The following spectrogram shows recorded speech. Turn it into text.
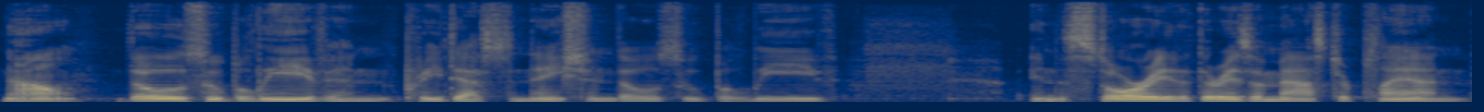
Now, those who believe in predestination, those who believe in the story that there is a master plan,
